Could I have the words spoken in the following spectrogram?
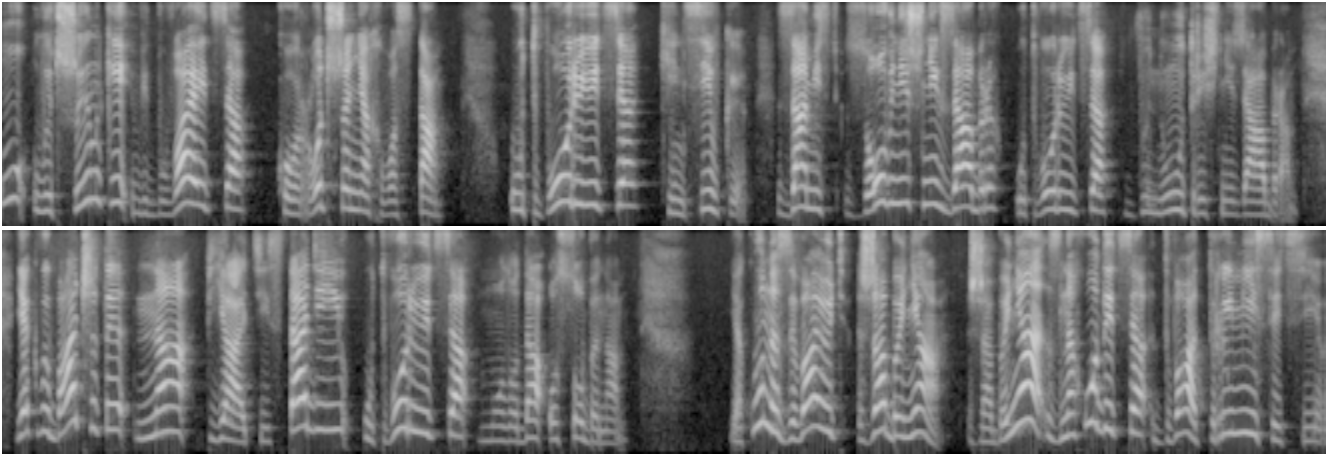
у личинки відбувається коротшення хвоста утворюються кінцівки. Замість зовнішніх зябр утворюються внутрішні зябра. Як ви бачите, на п'ятій стадії утворюється молода особина, яку називають жабеня. Жабеня знаходиться 2-3 місяці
